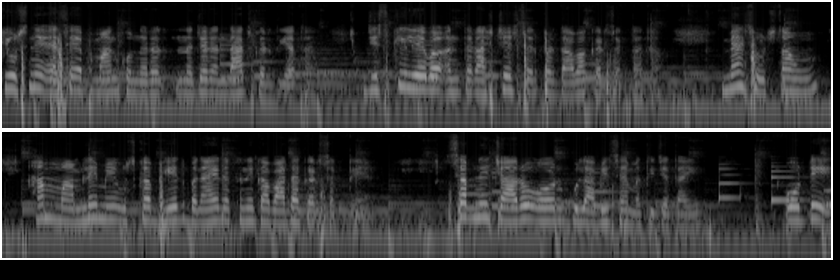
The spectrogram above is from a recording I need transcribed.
कि उसने ऐसे अपमान को नज़रअंदाज कर दिया था, जिसके लिए वह अंतर्राष्ट्रीय स्तर पर दावा कर सकता था। मैं सोचता हूँ, हम मामले में उसका भेद बनाए रखने का वादा कर सकते हैं। सबने चारों ओर गुलाबी सहमति जताई। ओटे,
